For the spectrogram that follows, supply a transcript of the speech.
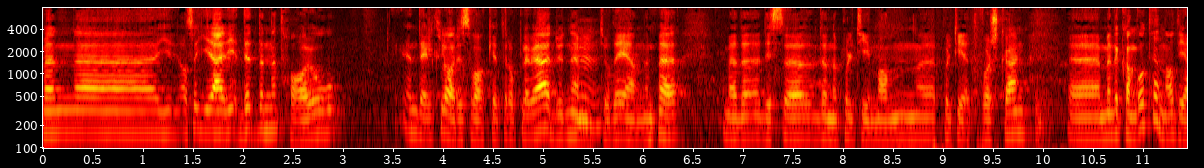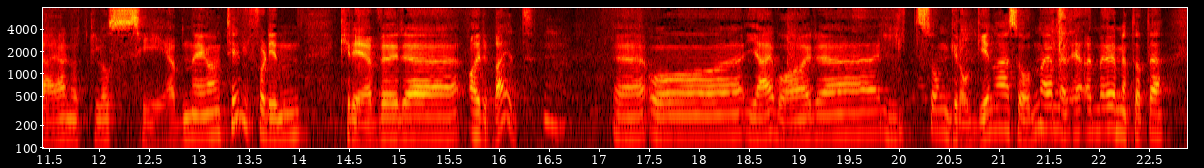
men uh, altså, jeg, det, den har jo en del klare svakheter, opplever jeg. Du nevnte mm. jo det ene med, med det, disse, denne politimannen, eh, politietterforskeren. Uh, men det kan godt hende at jeg er nødt til å se den en gang til, fordi den krever arbeid. Mm. Eh, og jeg var eh, litt sånn groggy når jeg så den. Og jeg, jeg, jeg mente at jeg,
